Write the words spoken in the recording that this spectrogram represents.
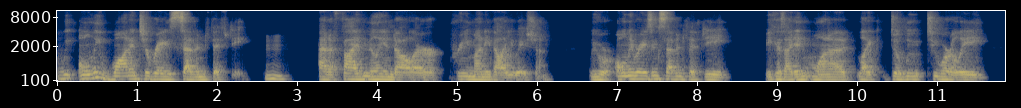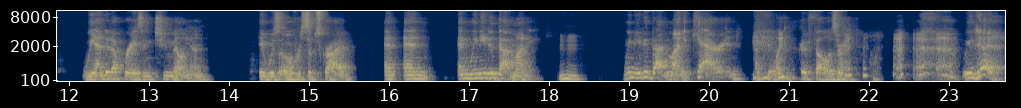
We only wanted to raise 750 mm-hmm. At a $5 million pre-money valuation. We were only raising 750 because I didn't want to like dilute too early. We ended up raising 2 million. It was oversubscribed. And and and we needed that money. Mm-hmm. we needed that money karen. I feel like a good fellows right now. We did.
